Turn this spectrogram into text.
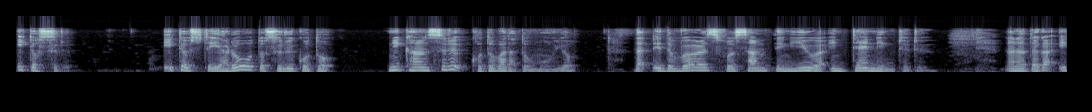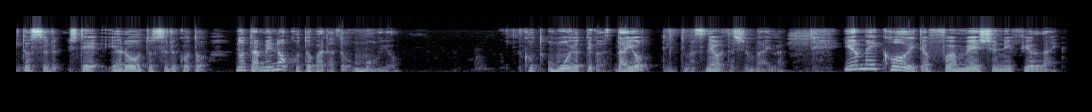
意図する。意図してやろうとすることに関する言葉だと思うよ。That is the words for something you are intending to do. あなたが意図する、してやろうとすることのための言葉だと思うよ。思うよってか、だよって言ってますね、私の場合は。You may call it affirmation if you like.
